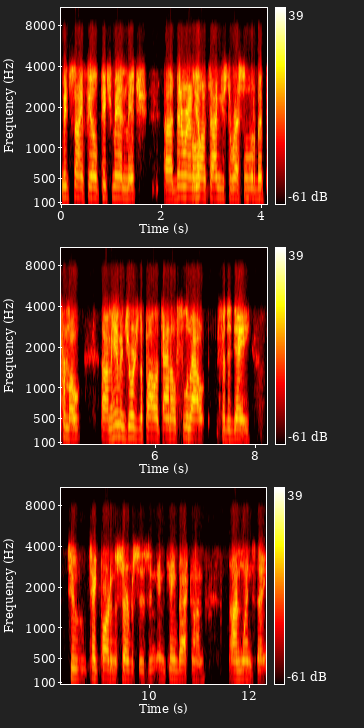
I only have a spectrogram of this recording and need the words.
Mitch Seinfeld, Pitchman Mitch, uh, been around a Yep. long time, used to wrestle a little bit, promote. Um, him and George Napolitano flew out for the day to take part in the services and, and came back on on Wednesday.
